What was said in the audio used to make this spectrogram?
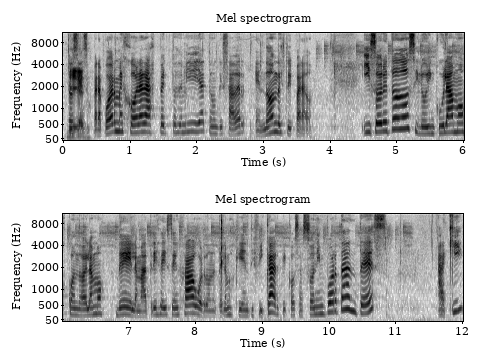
Entonces, Bien. para poder mejorar aspectos de mi vida, tengo que saber en dónde estoy parado. Y sobre todo, si lo vinculamos cuando hablamos de la matriz de Eisenhower, donde tenemos que identificar qué cosas son importantes, aquí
